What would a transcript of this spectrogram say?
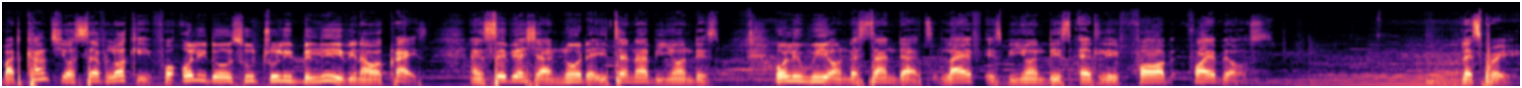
But count yourself lucky, for only those who truly believe in our Christ and Savior shall know the eternal beyond this. Only we understand that life is beyond these earthly foibles. Let's pray.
